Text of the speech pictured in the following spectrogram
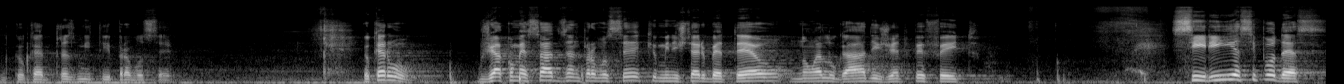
no que eu quero transmitir para você. Eu quero já começar dizendo para você que o Ministério Betel não é lugar de gente perfeito. Seria se pudesse.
